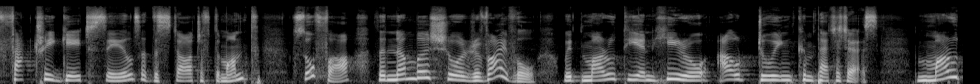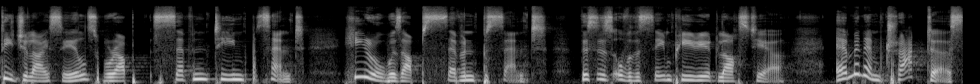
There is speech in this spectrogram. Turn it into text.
factory gate sales at the start of the month. So far, the numbers show a revival, with Maruti and Hero outdoing competitors. Maruti July sales were up 17%. Hero was up 7%. This is over the same period last year. M&M Tractors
